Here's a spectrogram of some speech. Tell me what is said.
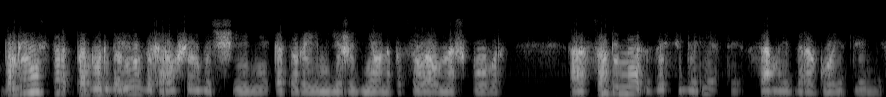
Бургомистр поблагодарил за хорошее угощение, которое им ежедневно посылал наш повар, а особенно за сигареты, самое дорогое для них.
